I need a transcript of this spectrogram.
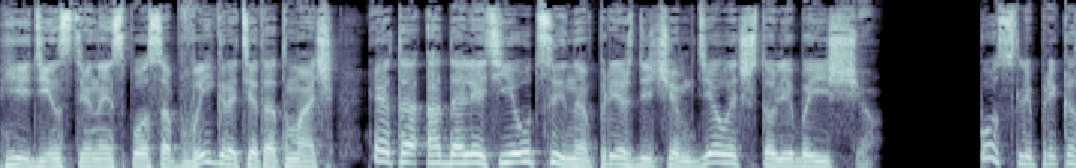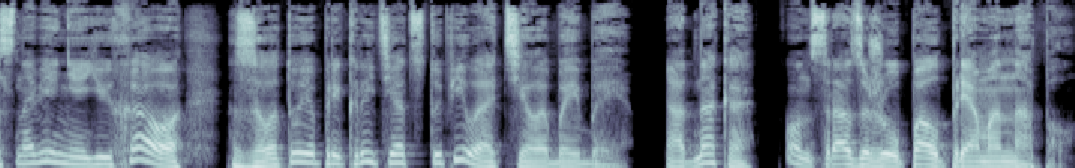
единственный способ выиграть этот матч – это одолеть Яуцина, прежде чем делать что-либо еще. После прикосновения Юйхао золотое прикрытие отступило от тела Бэйбэя. Однако он сразу же упал прямо на пол.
